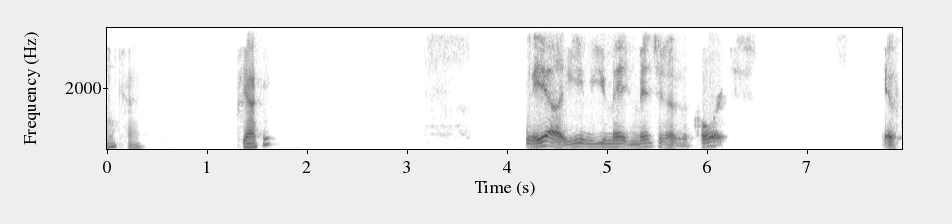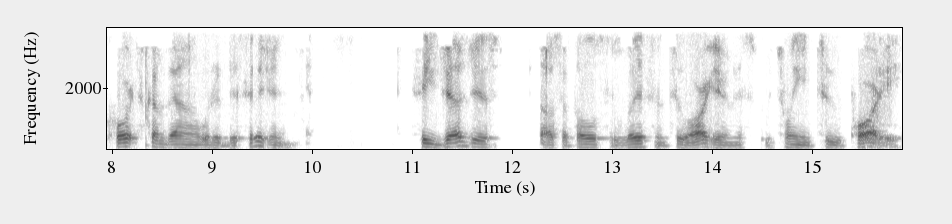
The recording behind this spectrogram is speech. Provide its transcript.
Okay. Bianchi? yeah, you you made mention of the courts. If courts come down with a decision, see, judges are supposed to listen to arguments between two parties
